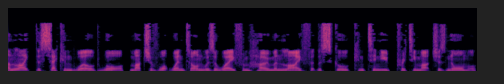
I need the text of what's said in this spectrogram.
Unlike the Second World War, much of what went on was away from home and life at the school continued pretty much as normal.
